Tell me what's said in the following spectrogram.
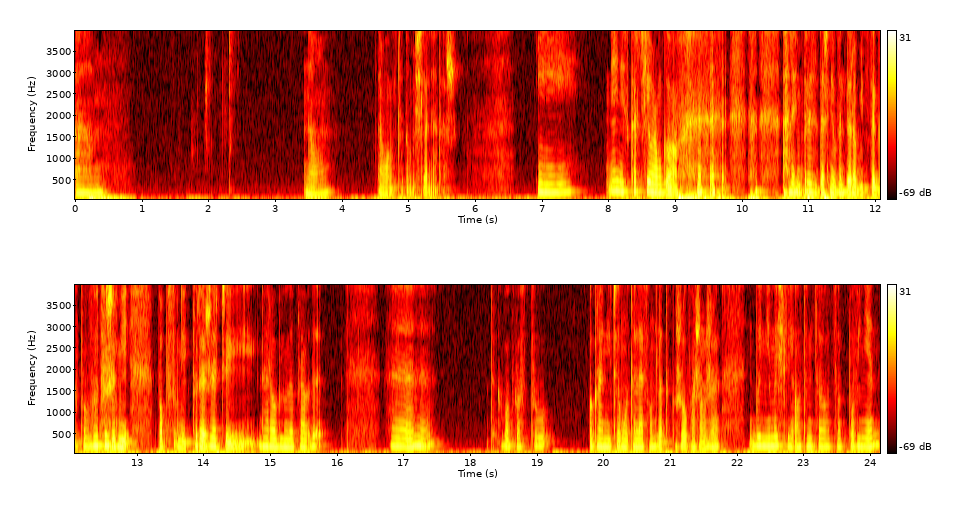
Um, no, dało mi to do myślenia też. I nie, nie skarciłam go, ale imprezy też nie będę robić z tego powodu, że mi popsuł niektóre rzeczy i narobił naprawdę. Eee, tylko po prostu ograniczę mu telefon, dlatego że uważam, że jakby nie myśli o tym, co, co powinien,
